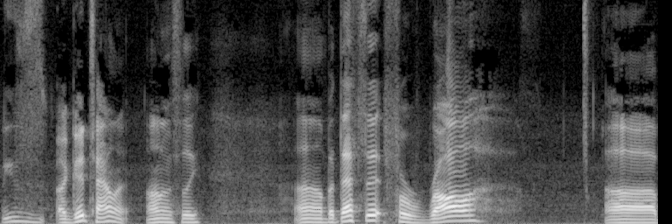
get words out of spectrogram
he's a good talent, honestly. Uh, but that's it for Raw. Uh,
